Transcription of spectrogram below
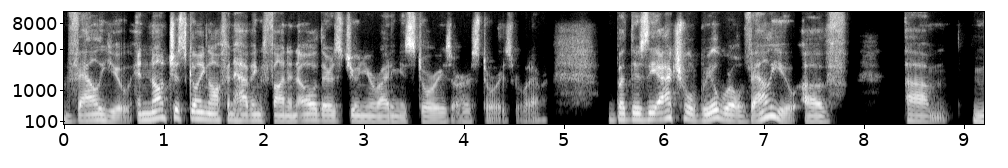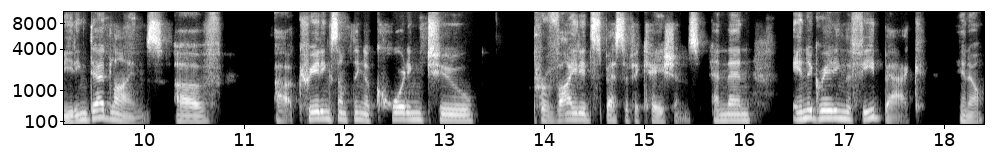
value and not just going off and having fun and oh there's junior writing his stories or her stories or whatever but there's the actual real world value of um, meeting deadlines of uh, creating something according to provided specifications and then integrating the feedback you know.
